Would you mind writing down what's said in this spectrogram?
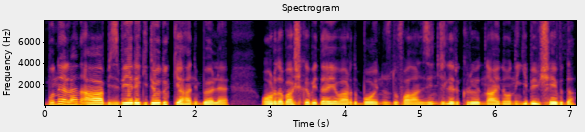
Bu ne lan? Aa biz bir yere gidiyorduk ya hani böyle. Orada başka bir dayı vardı boynuzlu falan zincirleri kırıyordun. Aynı onun gibi bir şey bu da.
